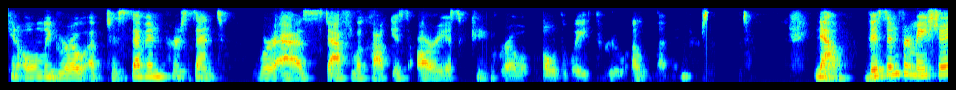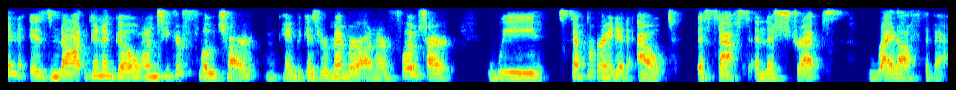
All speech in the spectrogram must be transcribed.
can only grow up to 7%, whereas Staphylococcus aureus can grow all the way through 11%. Now, this information is not going to go onto your flow chart, okay, because remember on our flow chart, we separated out the staphs and the streps right off the bat.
